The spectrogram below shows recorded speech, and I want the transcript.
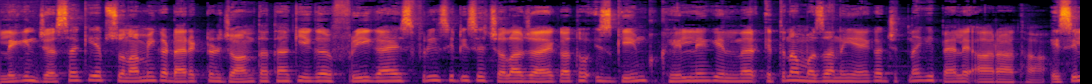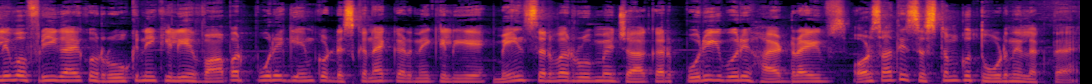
लेकिन जैसा कि अब सुनामी का डायरेक्टर जानता था कि अगर फ्री गाय इस फ्री सिटी से चला जाएगा तो इस गेम को खेलने के अंदर इतना मज़ा नहीं आएगा जितना कि पहले आ रहा था। इसीलिए वो फ्री गाय को रोकने के लिए वहाँ पर पूरे गेम को डिस्कनेक्ट करने के लिए मेन सर्वर रूम में जाकर पूरी की पूरी हार्ड ड्राइव्स और साथ ही सिस्टम को तोड़ने लगता है।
